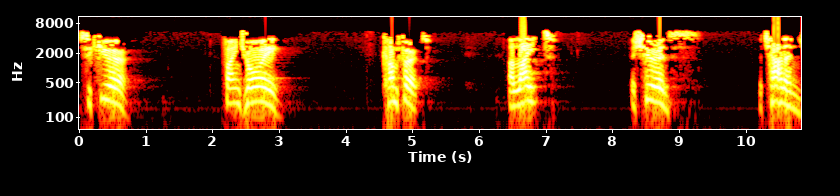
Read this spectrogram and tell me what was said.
secure, find joy, comfort, a light, assurance, a challenge.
